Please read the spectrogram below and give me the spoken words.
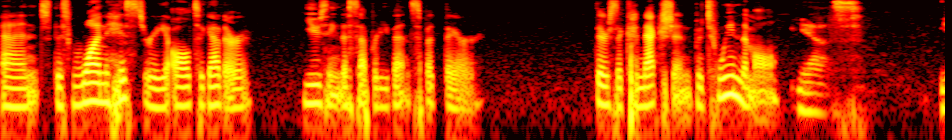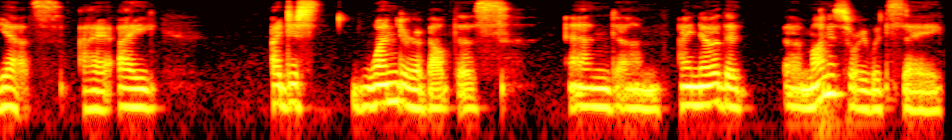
and this one history all together using the separate events, but there there's a connection between them all. Yes. Yes. I I I just wonder about this. And um, I know that uh, Montessori would say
